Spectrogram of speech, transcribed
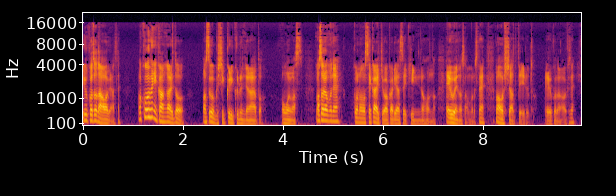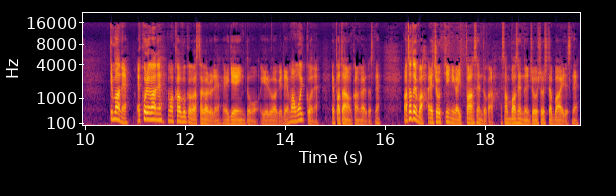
いうことなわけなんですね。まあ、こういうふうに考えると、まあ、すごくしっくりくるんじゃないかと思います。まあ、それもね、この世界一わかりやすい金利の本の、え上野さんもですね、まあ、おっしゃっているということなわけですね。で、まあね、これがね、まあ、株価が下がるね、原因とも言えるわけで、まあもう一個ね、パターンを考えるとですね、まあ例えば、長期金利が1%から3%に上昇した場合ですね、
